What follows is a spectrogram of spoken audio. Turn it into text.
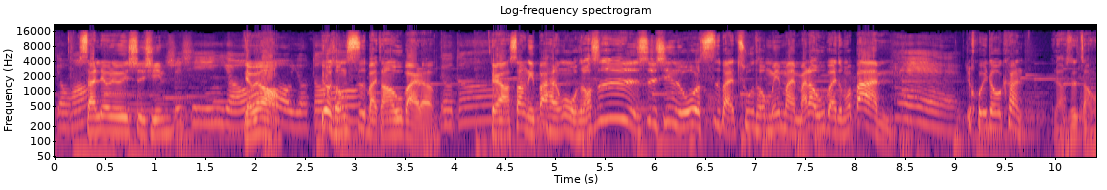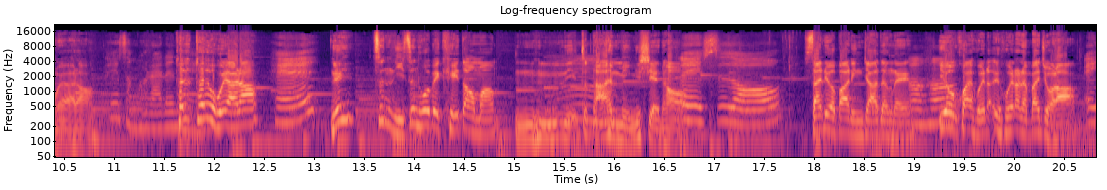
有哦，三六六一世芯，世芯有有没有？有的，又从四百涨到五百了，有的。对啊，上礼拜还问我说，老师，世芯如果四百出头没买，买到五百怎么办？嘿，就回头看。老师涨回来了，他又涨回来了，他他又回来了，嘿，哎，这你真的会被 K 到吗？嗯，你这答案很明显哦，对，是哦，三六八零加登嘞，又快回到又回到两百九啦，哎，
